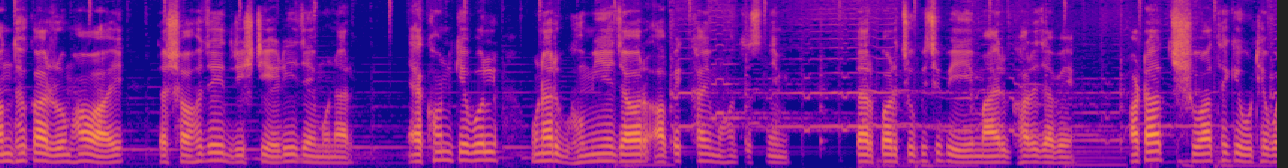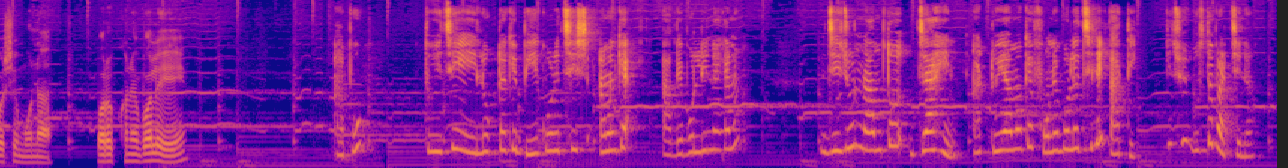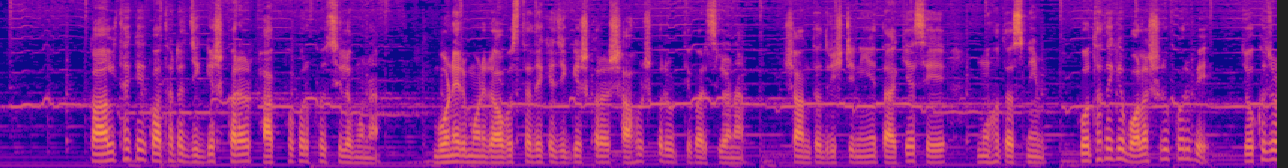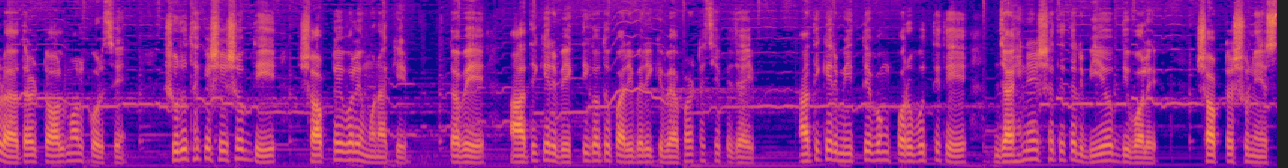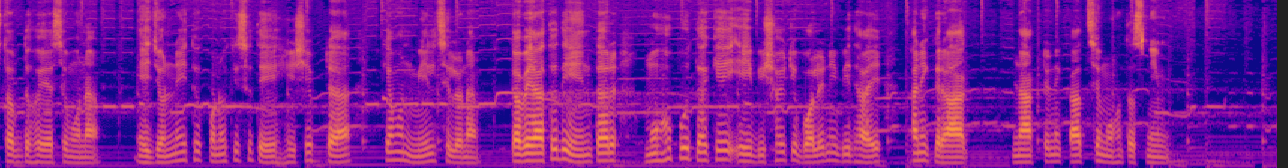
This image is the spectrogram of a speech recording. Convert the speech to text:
অন্ধকার রুম হওয়ায় তা সহজেই দৃষ্টি এড়িয়ে যায় মোনার। এখন কেবল ওনার ঘুমিয়ে যাওয়ার অপেক্ষায় মুহতসনিম তারপর চুপি চুপি মায়ের ঘরে যাবে। হঠাৎ শোয়া থেকে উঠে বসে মোনা, পরক্ষণে বলে আপু, তুই যে এই লোকটাকে বিয়ে করেছিস আমাকে আগে বললি না কেন? জিজুর নাম তো জাহিন, আর তুই আমাকে ফোনে বলেছিলি আতিক। কিছুই বুঝতে পারছি না। কাল থেকে কথাটা জিজ্ঞেস করার ফাঁক ফোকর খুঁজছিল মোনা। বোনের মনের অবস্থা দেখে জিজ্ঞেস করার সাহস করে উঠতে পারছিল না। শান্ত দৃষ্টি নিয়ে তাকিয়েছে মুহতাসনিম কোথা থেকে বলা শুরু করবে? চোখ জোড়া তার টলমল করছে। শুরু থেকে শেষ অবধি সবটাই বলে মোনাকে। তবে আতিকের ব্যক্তিগত পারিবারিক ব্যাপারটা চেপে যায়। আতিকের মৃত্যু এবং পরবর্তীতে জাহিনের সাথে তার বিয়ে অবধি বলে। সবটা শুনে স্তব্ধ হয়ে আছে মোনা। এই জন্যই তো কোনো কিছুতে হিসেবটা কেমন মিল ছিল না। তবে এতদিন তার মুহপু তাকে এই বিষয়টি বলেনি বিধায় খানিক রাগ। নাক টেনে কাঁদছে মোহতাসনিম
